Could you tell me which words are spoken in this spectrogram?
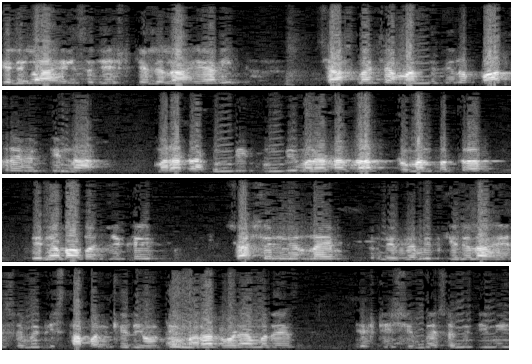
केलेला आहे सजेस्ट केलेला आहे आणि शासनाच्या मान्यतेनं पात्र व्यक्तींना मराठा कुंभी कुंभी मराठा जात प्रमाणपत्र देण्याबाबत जे काही शासन निर्णय निर्गमित केलेला आहे. समिती स्थापन केली होती. मराठवाड्यामध्ये एस टी शिंदे समितीने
